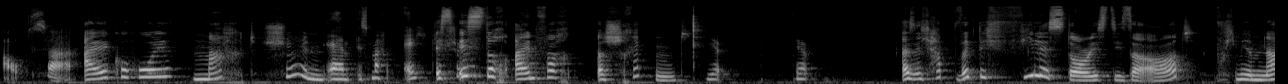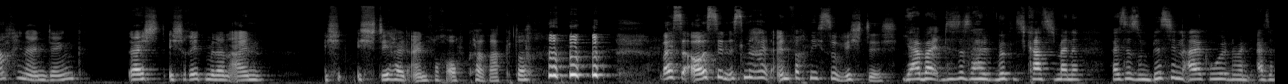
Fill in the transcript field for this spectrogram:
aussah. Alkohol macht schön. Ähm, es macht echt Es schön. ist doch einfach erschreckend. Ja. Ja. Also ich habe wirklich viele Stories dieser Art, wo ich mir im Nachhinein denke, ich, ich rede mir dann ein, ich, ich stehe halt einfach auf Charakter. weißt du, Aussehen ist mir halt einfach nicht so wichtig. Ja, aber das ist halt wirklich krass. Ich meine, weißt du, so ein bisschen Alkohol, also,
